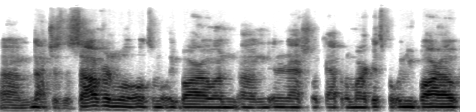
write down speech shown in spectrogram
um, not just the sovereign will ultimately borrow on, on international capital markets but when you borrow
